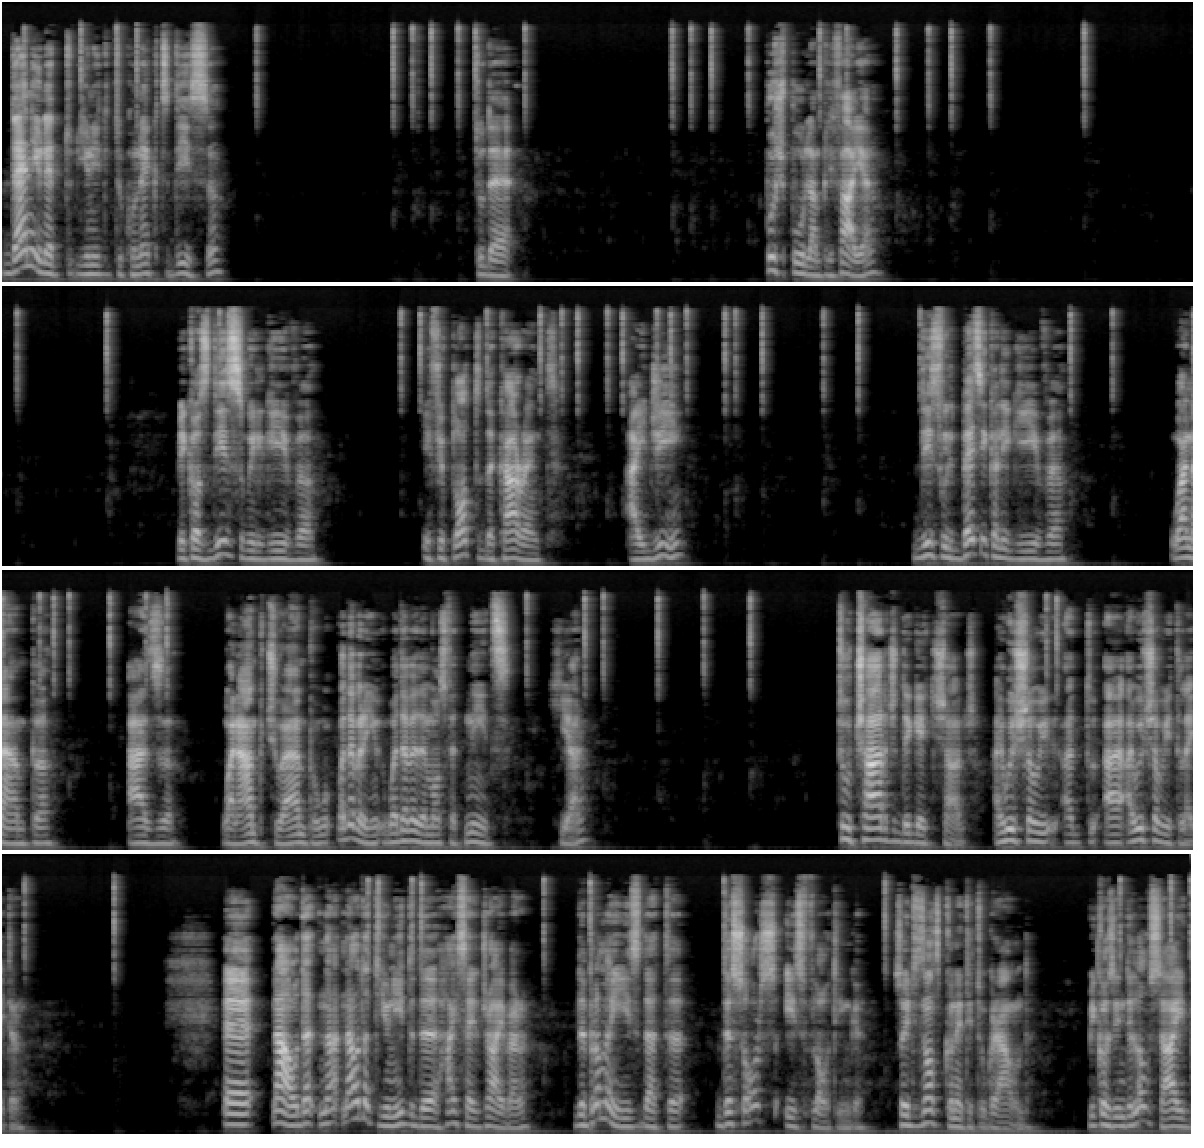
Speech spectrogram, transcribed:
Then you need to, you need to connect this to the push-pull amplifier. Because this will give uh, if you plot the current IG this will basically give uh, 1 amp as 1 amp, 2 amp, whatever you, whatever the MOSFET needs here to charge the gate charge. I will show you. Uh, uh, I will show it later. Uh, now that now that you need the high side driver, the problem is that uh, the source is floating, so it is not connected to ground, because in the low side,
